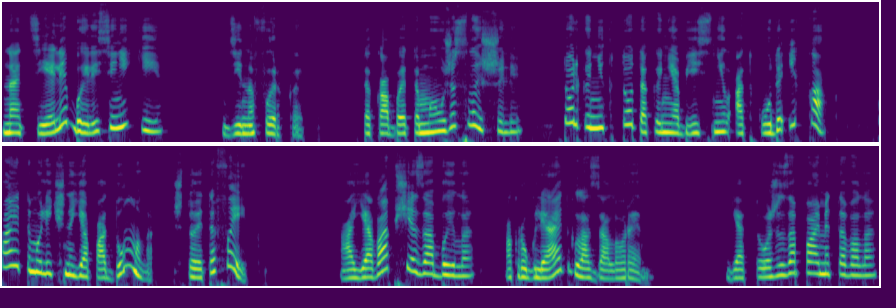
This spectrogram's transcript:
«На теле были синяки». Дина фыркает. «Так об этом мы уже слышали. Только никто так и не объяснил, откуда и как. Поэтому лично я подумала, что это фейк. А я вообще забыла, округляет глаза Лорен. Я тоже запамятовала,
